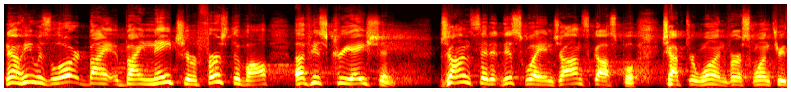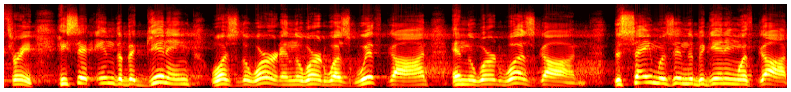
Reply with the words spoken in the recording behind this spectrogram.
Now, he was Lord by, by nature, first of all, of his creation. John said it this way in John's Gospel, chapter 1, verse 1 through 3. He said, In the beginning was the Word, and the Word was with God, and the Word was God. The same was in the beginning with God.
